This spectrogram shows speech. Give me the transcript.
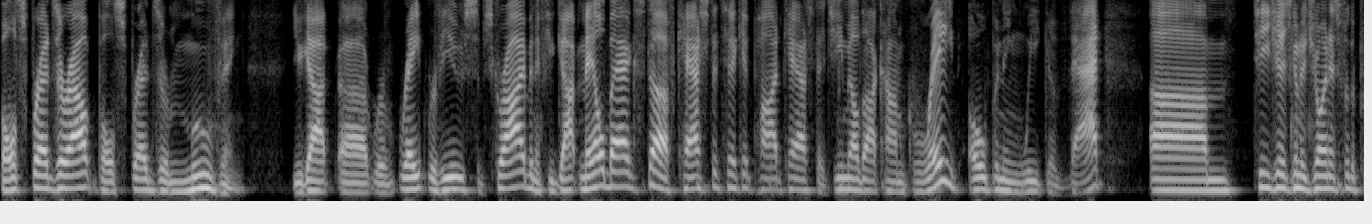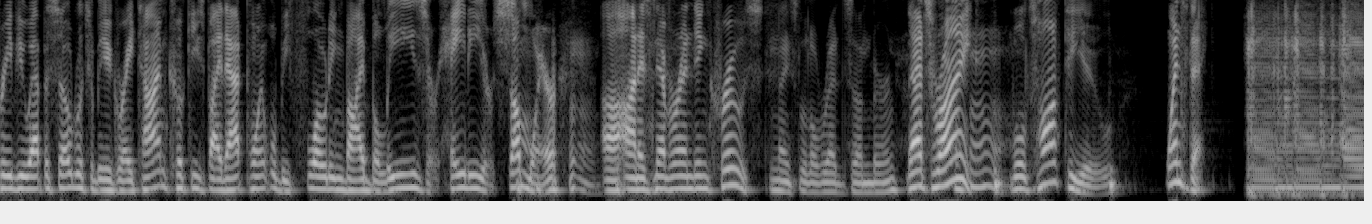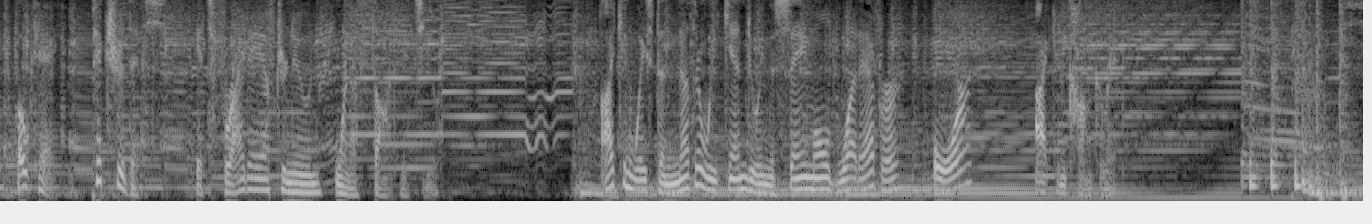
Both spreads are out, both spreads are moving. You got uh, re- rate, review, subscribe. And if you got mailbag stuff, cash the ticket podcast at gmail.com. Great opening week of that. Um, TJ is going to join us for the preview episode, which will be a great time. Cookies by that point will be floating by Belize or Haiti or somewhere uh, on his never ending cruise. Nice little red sunburn. That's right. we'll talk to you Wednesday. Okay, picture this. It's Friday afternoon when a thought hits you. I can waste another weekend doing the same old whatever, or I can conquer it.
